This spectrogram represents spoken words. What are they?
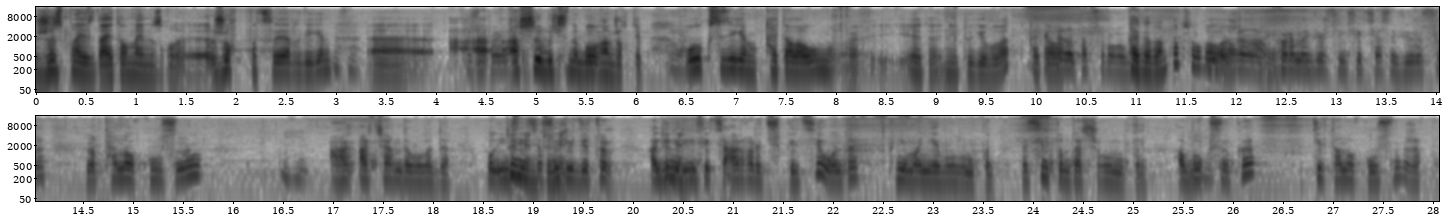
жүз пайызды айта алмаймыз ғой. Ә, жоқ пцр деген ә, а- пайыз ошибочный болған жоқ деп. Иә. ол кісі деген қайталауы это нетуге болады? Қайтадан тапсыруға болады. Қайтадан тапсыруға ол болады. жаңа Иә. коронавирус инфекциясының вирусы мына танау қуысының арт жағында болады. Ол инфекция сол жерде тұр. Ал егер инфекция ары қарай түсіп кетсе онда пневмония болуы мүмкін. Симптомдар шығуы мүмкін. Ал бұл кісінікі тек танау қуысының жақ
